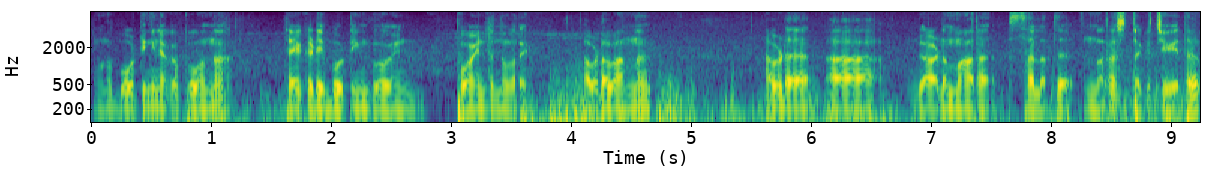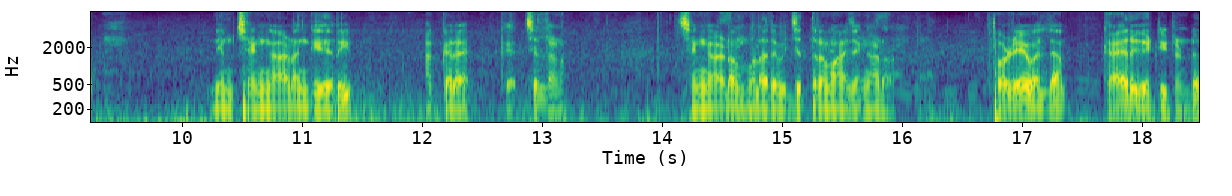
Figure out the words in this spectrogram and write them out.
നമ്മൾ ബോട്ടിങ്ങിനൊക്കെ പോകുന്ന തേക്കടി ബോട്ടിംഗ് പോയിന്റ് പോയിന്റ് എന്ന് പറയും. അവിടെ വന്ന് അവിടെ ആ, ഗാർഡുമാർ സ്ഥലത്ത് ഒന്ന് റെസ്റ്റൊക്കെ ചെയ്ത് ഇനിയും ചെങ്ങാടം കയറി അക്കരെ ചെല്ലണം. ചെങ്ങാടം വളരെ വിചിത്രമായ ചെങ്ങാടം പുഴയുമല്ല കയറ് കെട്ടിയിട്ടുണ്ട്.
